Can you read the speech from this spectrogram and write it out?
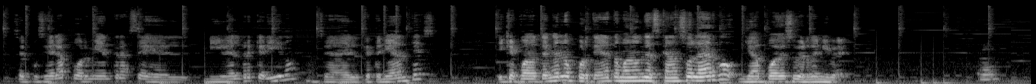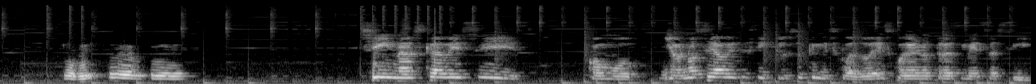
se pusiera por mientras el nivel requerido, o sea, el que tenía antes, y que cuando tengan la oportunidad de tomar un descanso largo, ya puede subir de nivel. Sí, Nazca a veces, como yo no sé, a veces incluso que mis jugadores juegan otras mesas y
